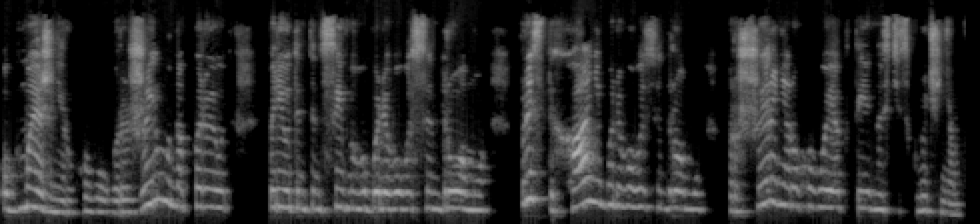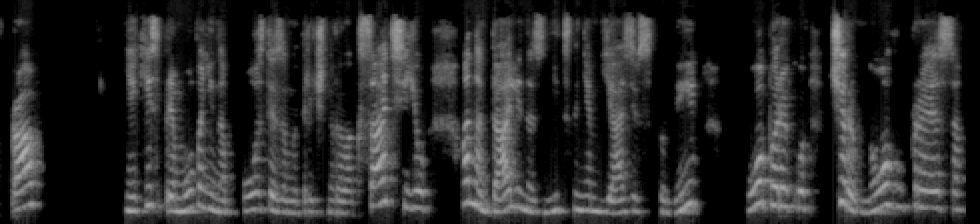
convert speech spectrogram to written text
Обмеження рухового режиму на період, період інтенсивного больового синдрому, при стиханні больового синдрому, розширення рухової активності з включенням вправ, які спрямовані на постізометричну релаксацію, а надалі на зміцнення м'язів спини, попереку, черевного преса,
